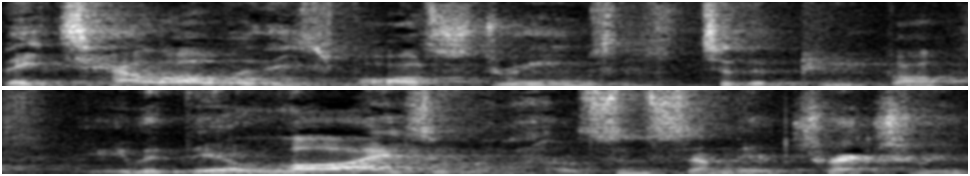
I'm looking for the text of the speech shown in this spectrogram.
They tell over these false streams to the people with their lies, with their treachery.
